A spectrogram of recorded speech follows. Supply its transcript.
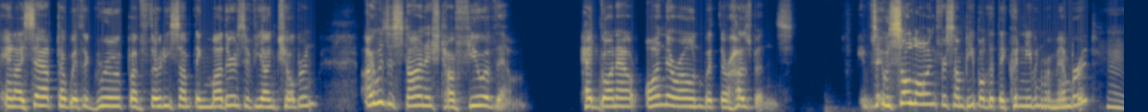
and I sat with a group of 30 something mothers of young children. I was astonished how few of them had gone out on their own with their husbands. It was, it was so long for some people that they couldn't even remember it. Hmm.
